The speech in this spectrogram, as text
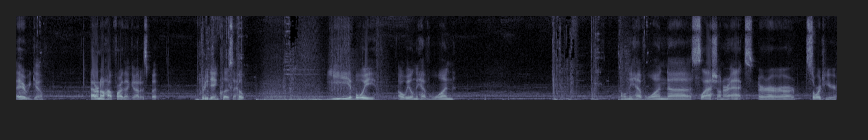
There we go. I don't know how far that got us, but pretty dang close, I hope. Yeah, boy. Oh, we only have one. Only have one uh, slash on our axe, or our, our sword here.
